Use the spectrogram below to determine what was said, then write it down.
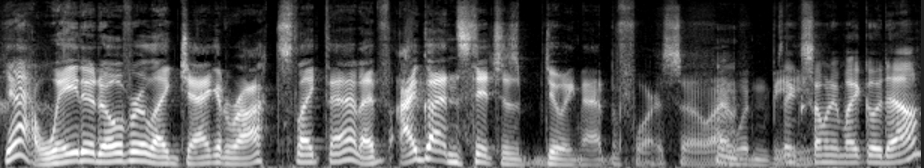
yeah, waded over like jagged rocks like that. I've I've gotten stitches doing that before, so I wouldn't be. Think somebody might go down?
